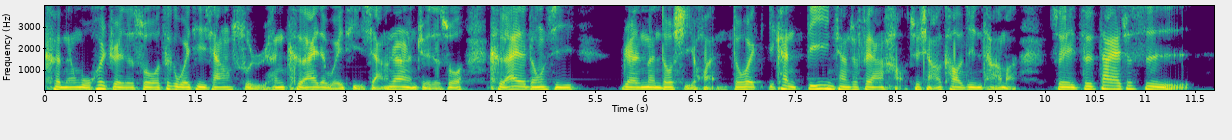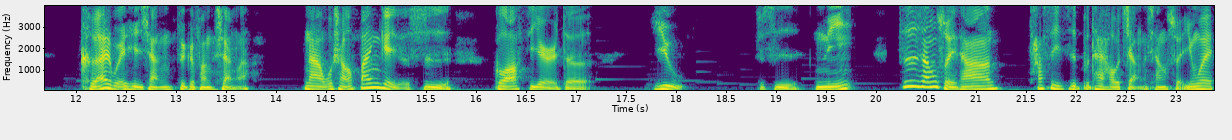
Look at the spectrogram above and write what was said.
可能我会觉得说，这个维体香属于很可爱的维体香，让人觉得说，可爱的东西人们都喜欢，都会一看第一印象就非常好，就想要靠近它嘛，所以这大概就是可爱维体香这个方向啦。那我想要颁给的是 Glossier 的 You，就是你。这支香水它它是一支不太好讲的香水，因为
